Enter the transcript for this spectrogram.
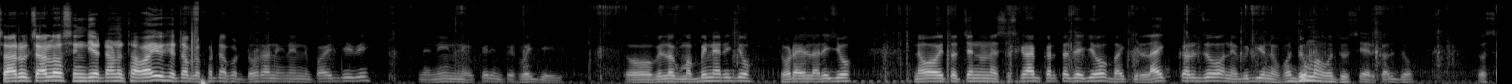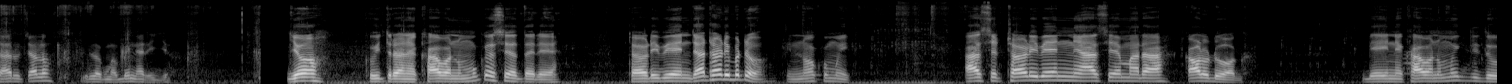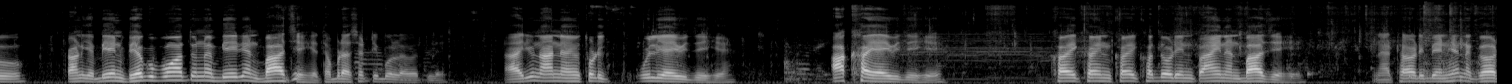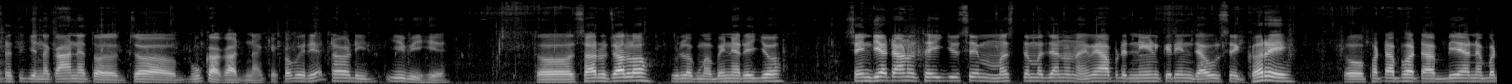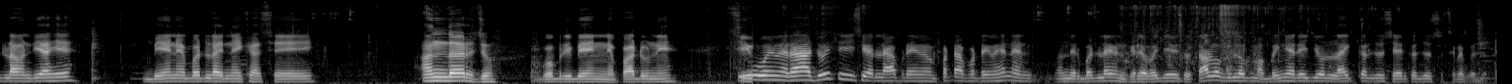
સારું, ચાલો, સિંધિયા ટાણું થવા, આવ્યું છે તો આપણે ફટાફટ ઢોરાની એને પાઈ દેવી અને નીંદ ને કરીને પછી વહી જઈએ. તો વિલોગમાં બન્યા રહીજો, જોડાયેલા રહીજો. નવા હોય તો ચેનલને સબસ્ક્રાઈબ કરતા જજો, બાકી લાઇક કરજો અને વિડીયોને વધુમાં વધુ શેર કરજો. તો સારું, ચાલો, વિલોગમાં બન્યા રહીજો. જો, કૂતરાને ખાવાનું મૂકે છે અત્યારે. ઠળી બેન, જા ઠળી બટો, એ નોખું મૂક. આ છે ઠળી બેન ને આ છે અમારા કાળું ડોગ. બેયને ખાવાનું મૂકી દીધું. કારણ કે બેન ભેગું પહોંચતું ને બે રહ્યા ને બાજે છે, ધબડા સટી બોલાવે એટલે. આ રહ્યું ને આને થોડીક ઓલી આવી જઈ છે. આખાઈ આવી જઈ છે. ખાઈ ખાઈને ખાઈ ખદોડીને પાઈને બાજે છે. ને ઠળી બેન છે ને ઘટ હતી જાય કાને તો ભૂકા કાઢ નાખે. ખબર છે? ઠળી એવી છે. તો સારું ચાલો, વિલોગમાં બન્યા રહીજો. સંધ્યાટાણું થઈ ગયું છે, મસ્ત મજાનું ને હવે આપણે નીણ કરીને જવું છે ઘરે. તો ફટાફટ આ બે અને બદલાવાની રહ્યા છે. બેને બદલાઈ નાખ્યા છે. અંદર જો, ગોબરી બેન ને પાડું ને શિવું એમ રાહ જોઈતી છે એટલે આપણે ફટાફટ એમ હે ને અંદર બદલાવીને ઘરે વજાવી તો ચાલો વિલોગમાં બન્યા રહેજો. લાઈક કરજો શેર કરજો સબસ્ક્રાઈબ કરજો.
